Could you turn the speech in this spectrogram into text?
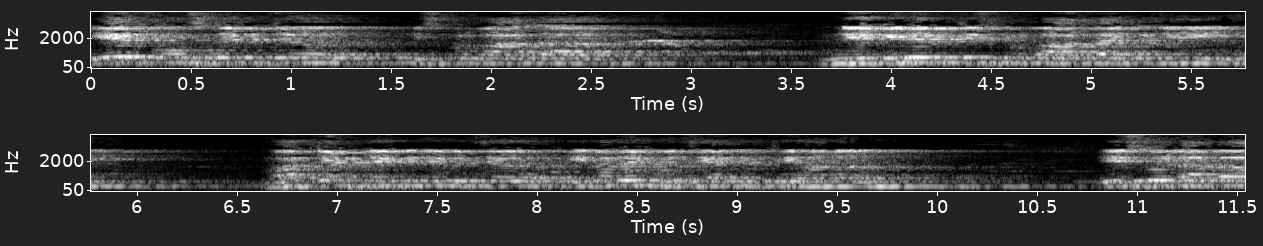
에ਅਰ ਫੋਰਸ ਦੇ ਵਿੱਚ ਇਸ ਪਰਿਵਾਰ ਦਾ ਨੇਵੀ ਦੇ ਵਿੱਚ ਇਸ ਪਰਿਵਾਰ ਦਾ ਇੱਕ ਜੀ ਮਾਰਚੈਂਟ ਨੇਵੀ ਦੇ ਵਿੱਚ ਇਹਨਾਂ ਦੇ ਬੱਚੇ ਅੱਜ ਇੱਥੇ ਹਨ। ਇਸ ਤੋਂ ਇਲਾਵਾ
